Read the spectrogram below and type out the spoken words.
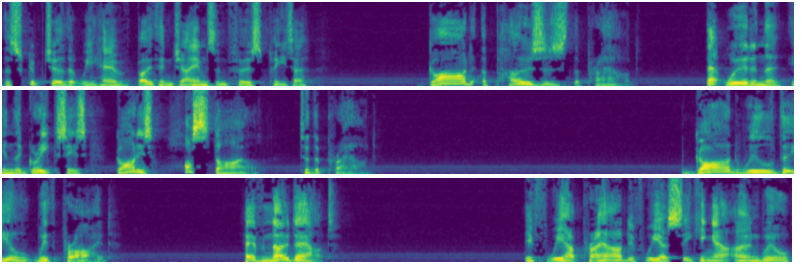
the scripture that we have both in James and 1 Peter God opposes the proud. That word in the, in the Greek says God is hostile to the proud. God will deal with pride. Have no doubt. If we are proud, if we are seeking our own will,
